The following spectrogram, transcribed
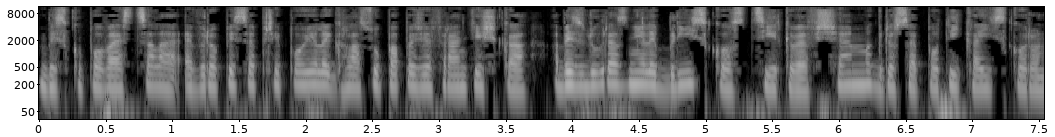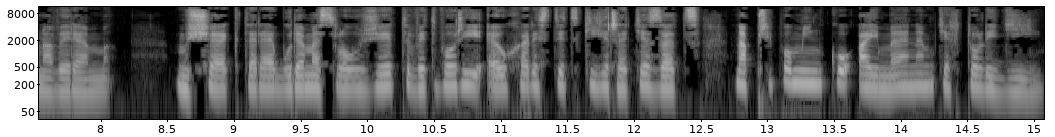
Biskupové z celé Evropy se připojili k hlasu papeže Františka, aby zdůraznili blízkost církve všem, kdo se potýkají s koronavirem. Mše, které budeme sloužit, vytvoří eucharistický řetězec na připomínku a jménem těchto lidí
